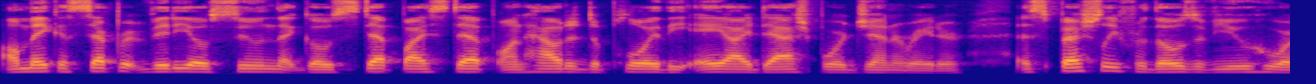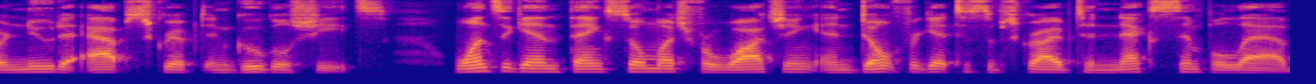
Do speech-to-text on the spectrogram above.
I'll make a separate video soon that goes step by step on how to deploy the AI dashboard generator, especially for those of you who are new to AppScript and Google Sheets. Once again, thanks so much for watching, and don't forget to subscribe to NexSimpleLab.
